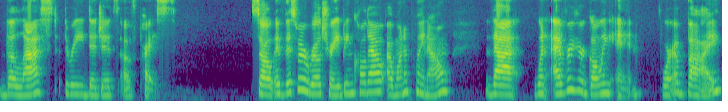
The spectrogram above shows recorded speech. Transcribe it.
the last three digits of price. So if this were a real trade being called out, I want to point out that whenever you're going in for a buy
